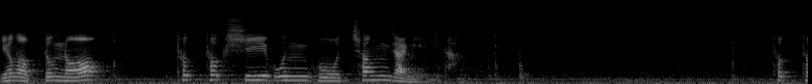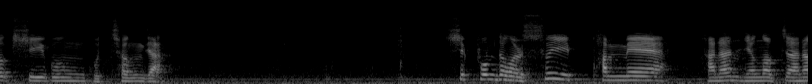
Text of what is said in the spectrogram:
영업 등록 턱턱시군구청장입니다. 턱턱시군구청장 식품 등을 수입 판매하는 영업자는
